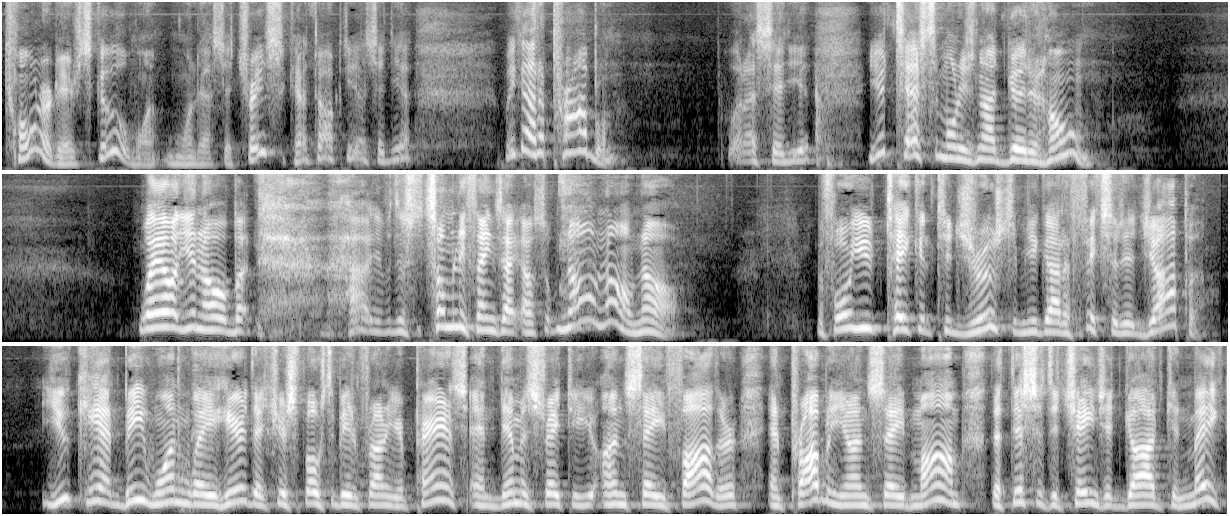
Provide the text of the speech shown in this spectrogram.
cornered her at school one, one day. I said, Teresa, can I talk to you? I said, yeah, we got a problem. What I said, yeah, your testimony is not good at home. Well, you know, but how, there's so many things I, said, no, no, no. Before you take it to Jerusalem, you got to fix it at Joppa. You can't be one way here that you're supposed to be in front of your parents and demonstrate to your unsaved father and probably your unsaved mom that this is the change that God can make.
